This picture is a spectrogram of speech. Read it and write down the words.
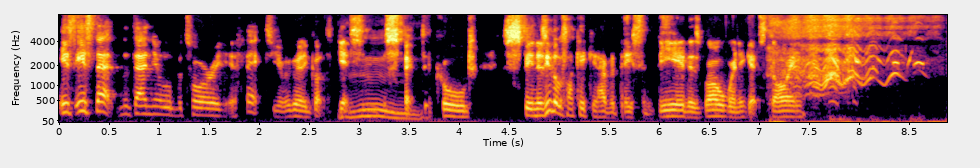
is is that the Daniel Vettori effect? You've really got to get some mm. spectacled spinners. He looks like he could have a decent beard as well when he gets going.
